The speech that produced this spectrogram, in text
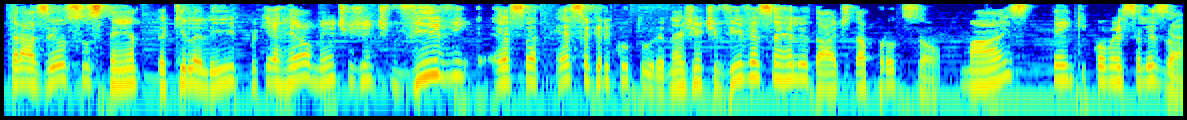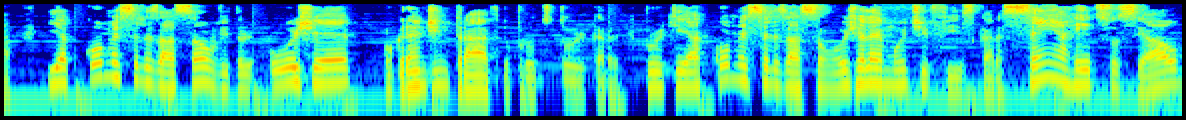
trazer o sustento daquilo ali, porque realmente a gente vive essa, essa agricultura, né? A gente vive essa realidade da produção, mas tem que comercializar. E a comercialização, Vitor, hoje é o grande entrave do produtor, cara. Porque a comercialização hoje ela é muito difícil, cara. Sem a rede social,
